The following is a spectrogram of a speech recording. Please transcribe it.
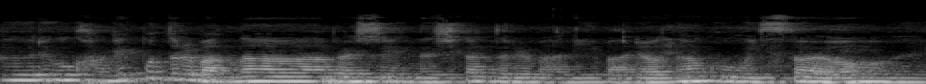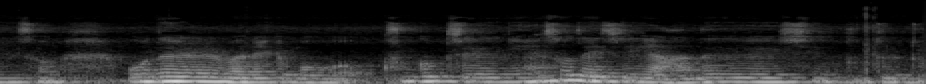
그리고 관객분들을 만나뵐 수 있는 시간들을 많이 마련하고 있어요. 그래서 오늘 만약에 뭐 궁금증이 해소되지 않으신 분들도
